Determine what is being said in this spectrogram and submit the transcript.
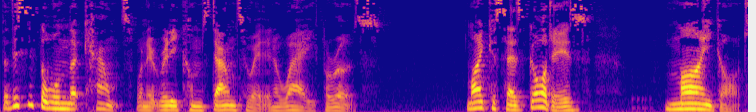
But this is the one that counts when it really comes down to it in a way for us. Micah says God is my God.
